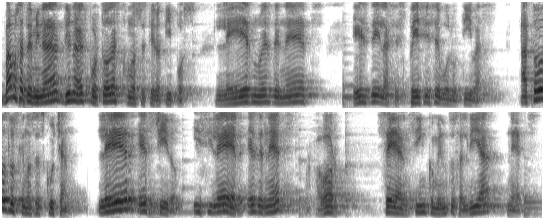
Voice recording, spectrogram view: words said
Vamos a terminar de una vez por todas con los estereotipos. Leer no es de nerds, es de las especies evolutivas. A todos los que nos escuchan, leer es chido. Y si leer es de nerds, por favor, sean cinco minutos al día nerds.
